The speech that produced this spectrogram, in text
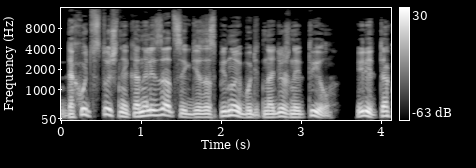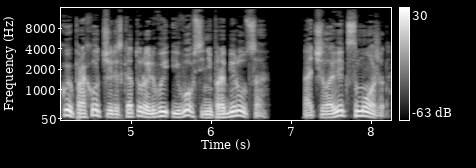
да хоть в сточной канализации, где за спиной будет надежный тыл, или такой проход, через который львы и вовсе не проберутся. А человек сможет.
